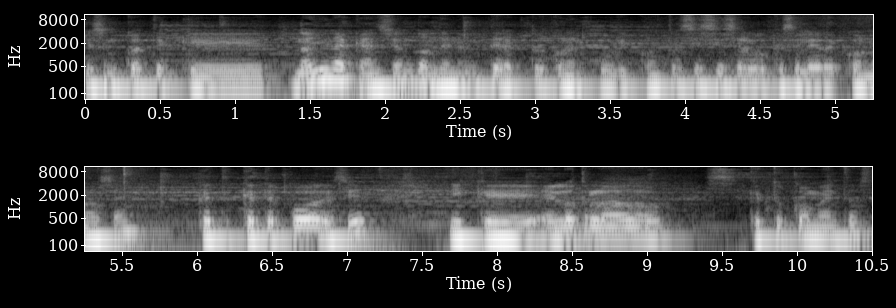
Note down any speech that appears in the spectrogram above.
Es un cuate que no hay una canción donde no interactúe con el público, entonces sí es algo que se le reconoce, que, que te puedo decir, y que el otro lado que tú comentas,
